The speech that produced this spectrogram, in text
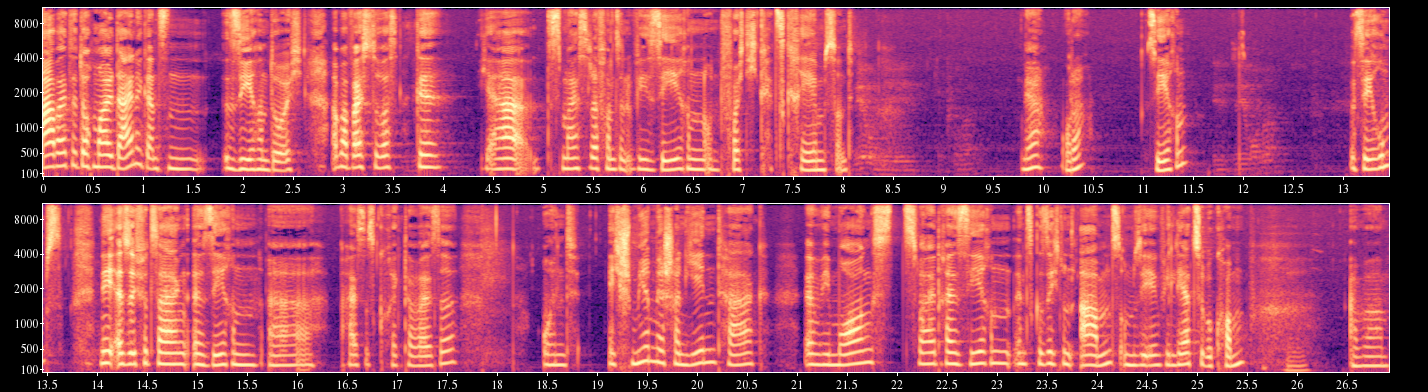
arbeite doch mal deine ganzen Serien durch. Aber weißt du was? Ge ja, das meiste davon sind wie Serien und Feuchtigkeitscremes und. Ja, oder? Serien? Serums? Nee, also ich würde sagen, äh, Serien äh, heißt es korrekterweise. Und ich schmier mir schon jeden Tag irgendwie morgens zwei, drei Serien ins Gesicht und abends, um sie irgendwie leer zu bekommen. Mhm. Aber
